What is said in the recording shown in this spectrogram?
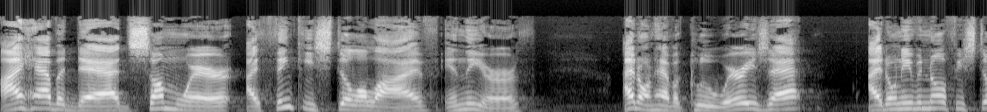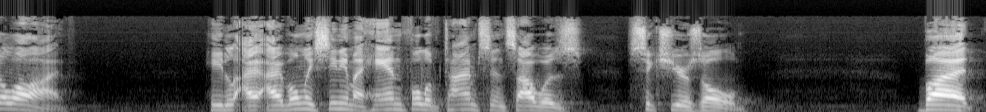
I have a dad somewhere, I think he's still alive in the earth. I don't have a clue where he's at. I don't even know if he's still alive. He, I, I've only seen him a handful of times since I was six years old. But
